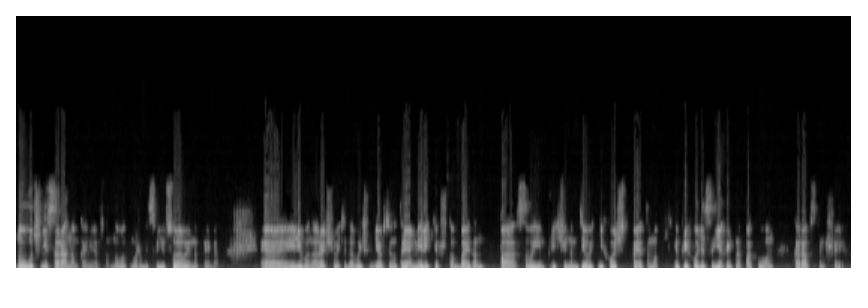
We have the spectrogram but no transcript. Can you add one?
ну, лучше не с Ираном, конечно, ну, вот, может быть, с Венесуэлой, например, э, либо наращивайте добычу нефти внутри Америки, что Байден по своим причинам делать не хочет, поэтому и приходится ехать на поклон к арабским шейхам.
